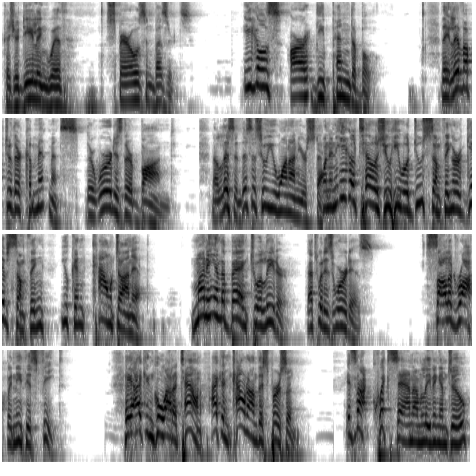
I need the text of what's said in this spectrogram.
because you're dealing with sparrows and buzzards. Eagles are dependable. They live up to their commitments. Their word is their bond. Now listen, this is who you want on your staff. When an eagle tells you he will do something or give something, you can count on it. Money in the bank to a leader. That's what his word is. Solid rock beneath his feet. Hey, I can go out of town. I can count on this person. It's not quicksand I'm leaving him to.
